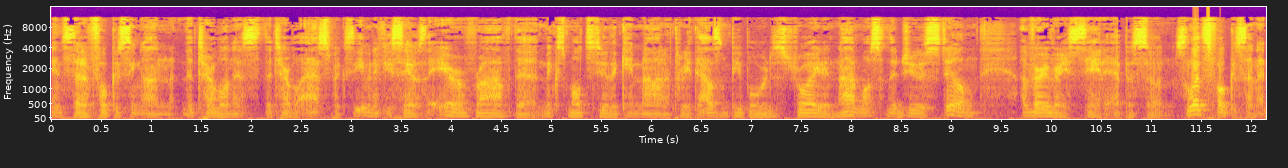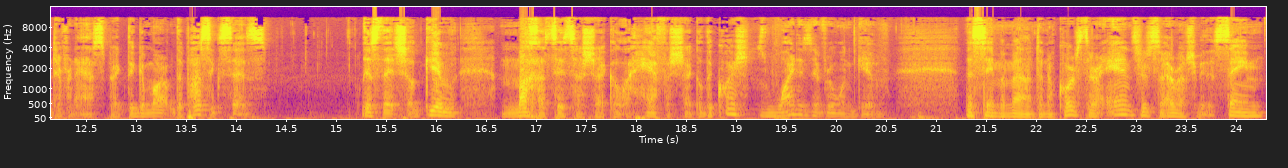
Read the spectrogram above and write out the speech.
instead of focusing on the terribleness, the terrible aspects. Even if you say it was the Erev Rav, the mixed multitude that came out, and 3,000 people were destroyed, and not most of the Jews, still a very, very sad episode. So let's focus on a different aspect. The Gemara, the Pasuk says, this that shall give machatzis a shekel, a half a shekel. The question is, why does everyone give the same amount? And of course, there are answers, so everyone should be the same.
